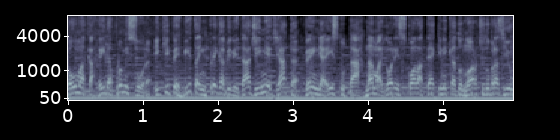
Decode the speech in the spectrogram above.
Com uma carreira promissora e que permita empregabilidade imediata, venha estudar na maior escola técnica do norte do Brasil,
